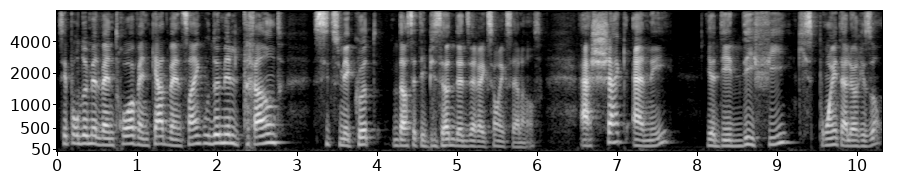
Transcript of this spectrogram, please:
C'est pour 2023, 2024, 2025 ou 2030 si tu m'écoutes dans cet épisode de Direction Excellence. À chaque année, il y a des défis qui se pointent à l'horizon.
